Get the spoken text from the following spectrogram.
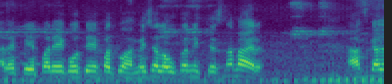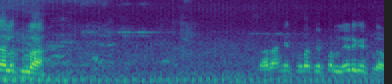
अरे पेपर एक होते पण तू हमेशा लवकर निघतेस ना बाहेर. आज काय झालं तुला? सरांनी थोडा पेपर लेट घेतलं.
